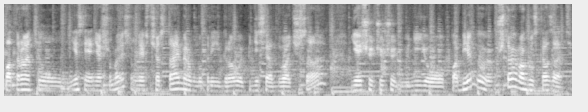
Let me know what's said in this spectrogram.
потратил, если я не ошибаюсь, у меня сейчас таймер внутри игровой 52 часа. Я еще чуть-чуть в нее побегаю. Что я могу сказать?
